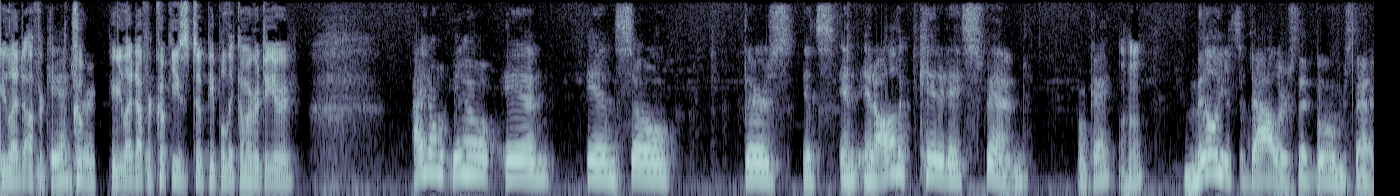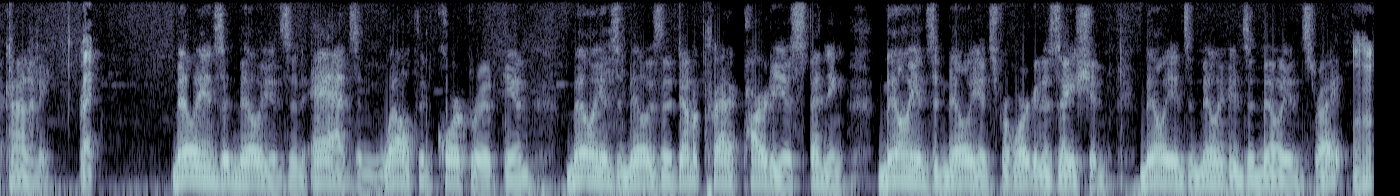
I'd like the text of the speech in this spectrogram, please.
you allowed to offer? can't cook- are you allowed to offer cookies to people that come over to your? I don't, you know, and and so there's it's and, and all the candidates spend, okay, Mhm. millions of dollars that booms that economy, Right. millions and millions and ads and wealth and corporate and millions and millions. And the Democratic Party is spending millions and millions for organization, millions and millions and millions, right? Mhm.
